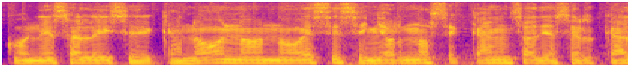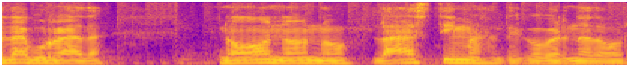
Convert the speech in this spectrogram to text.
con esa ley seca. No, no, no, ese señor no se cansa de hacer cada burrada. No, no, no, lástima de gobernador.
